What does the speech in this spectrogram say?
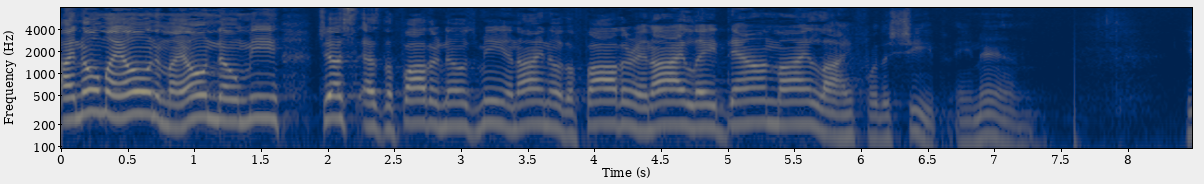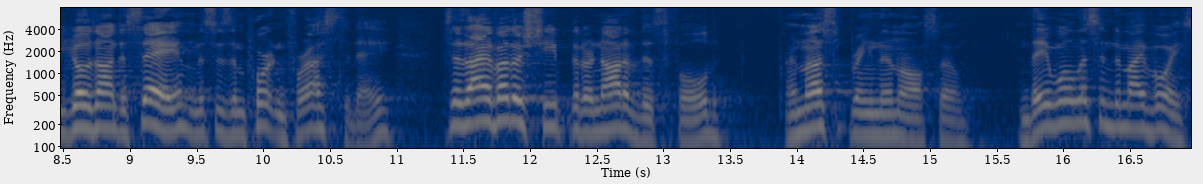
I know my own, and my own know me, just as the Father knows me, and I know the Father, and I lay down my life for the sheep. Amen. He goes on to say, and this is important for us today, he says, I have other sheep that are not of this fold. I must bring them also. And they will listen to my voice,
